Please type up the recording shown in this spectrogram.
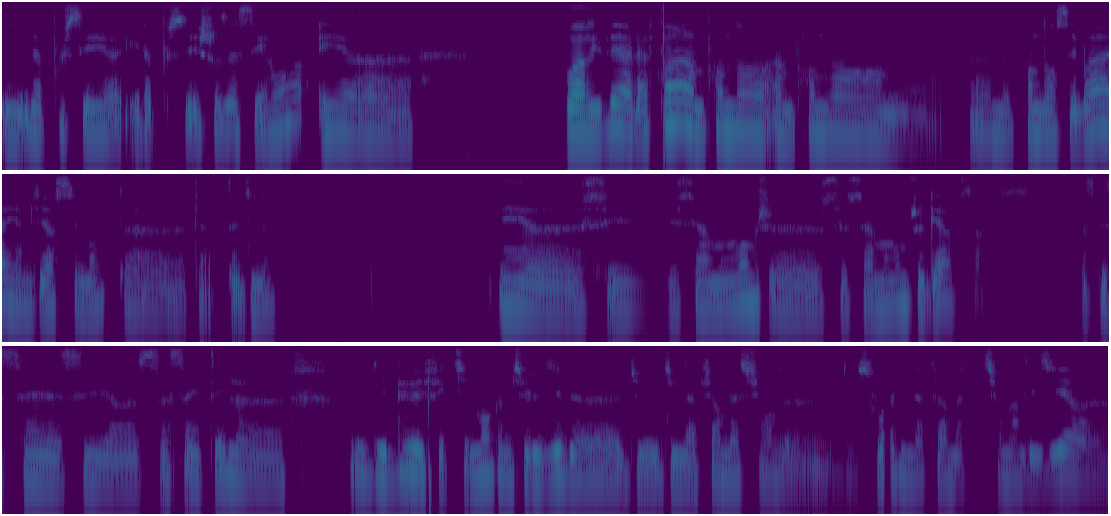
il, a poussé, il a poussé les choses assez loin et euh, pour arriver à la fin à me prendre dans, à me prendre dans, à me prendre dans ses bras et à me dire c'est bon, t'as as, dit non. Et euh, c'est un moment que je c'est un moment que je garde ça. Parce que c'est euh, ça, ça a été le, le début effectivement comme tu le dis d'une affirmation de, soi d'une affirmation d'un désir euh,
